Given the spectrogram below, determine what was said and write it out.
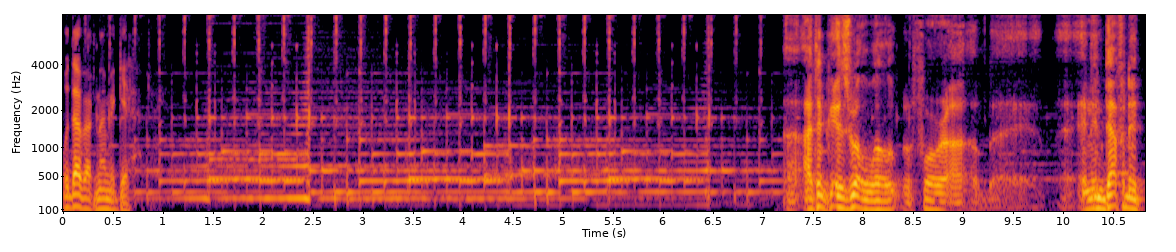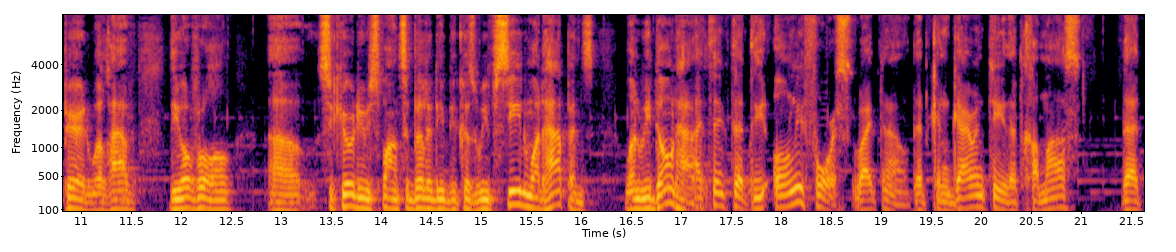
وده برنامج الحكاية I think Israel will, for uh, an indefinite period, will have the overall uh, security responsibility because we've seen what happens when we don't have I it. think that the only force right now that can guarantee that Hamas, that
